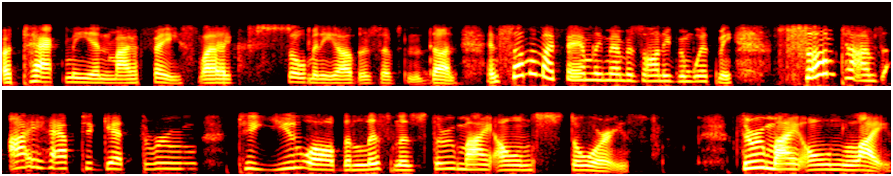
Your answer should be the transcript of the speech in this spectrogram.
attack me in my face like so many others have done. And some of my family members aren't even with me. Sometimes I have to get through to you all, the listeners, through my own stories through my own life.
